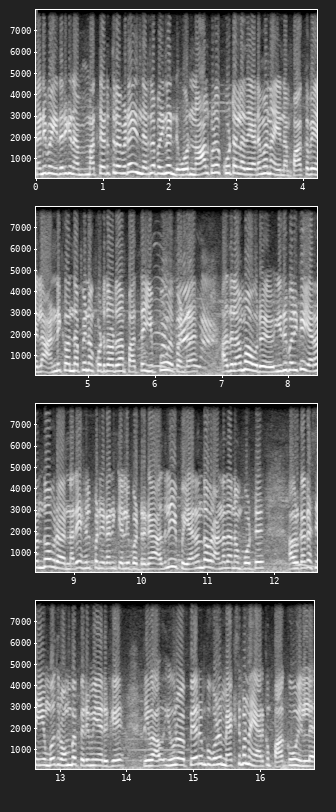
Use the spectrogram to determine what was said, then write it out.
கண்டிப்பாக இது வரைக்கும் நான் மற்ற இடத்துல விட இந்த இடத்துல பார்த்தீங்கன்னா ஒரு நாள் கூட கூட்டம் இல்லாத இடமே நான் நான் பார்க்கவே இல்லை. அன்னைக்கு வந்தப்போ நான் கூட்டத்தோட தான் பார்த்தேன். இப்பவும் இது பண்ணுறேன் அது இல்லாமல் அவர் இது வரைக்கும் இறந்தும் அவர் நிறைய ஹெல்ப் பண்ணியிருக்காருன்னு கேள்விப்பட்டிருக்கேன். அதுலேயும் இப்போ இறந்தும் அவர் அன்னதானம் போட்டு அவருக்காக செய்யும்போது ரொம்ப பெருமையாக இருக்குது இவ இவரோட பேரும் புகழும் மேக்ஸிமம் நான் யாருக்கும் பார்க்கவும் இல்லை.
